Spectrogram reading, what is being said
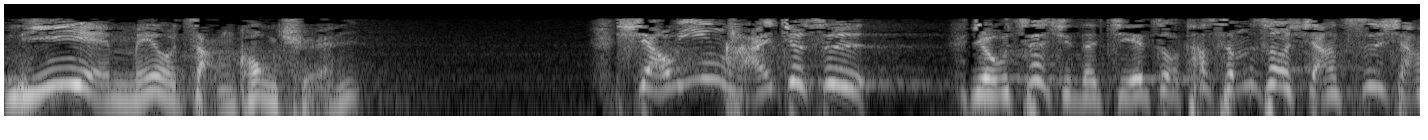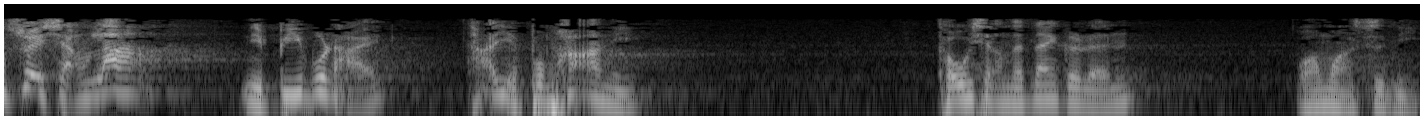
你也没有掌控权。小婴孩就是有自己的节奏，他什么时候想吃、想睡、想拉，你逼不来，他也不怕你。”投降的那个人，往往是你，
